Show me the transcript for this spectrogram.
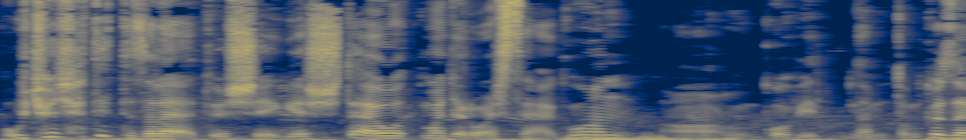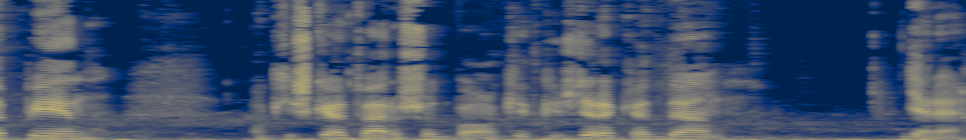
Úgyhogy hát itt ez a lehetőség, és te ott Magyarországon, a Covid, nem tudom, közepén, a kis kertvárosodban, a két kis gyerekeddel, gyere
